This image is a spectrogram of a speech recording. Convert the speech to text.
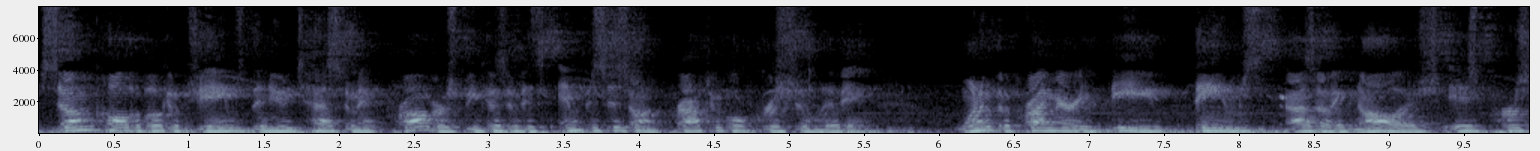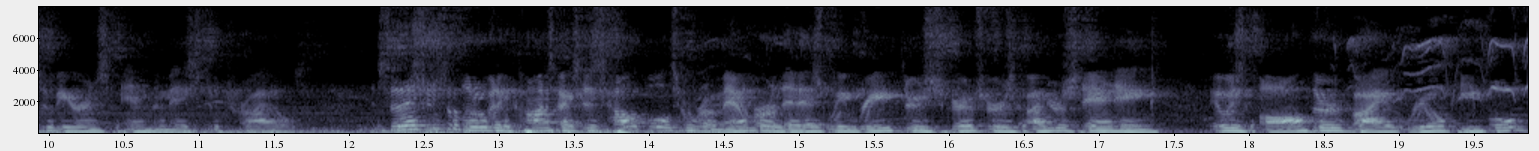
Some call the book of James the New Testament Proverbs because of its emphasis on practical Christian living. One of the primary themes, as I've acknowledged, is perseverance in the midst of trials. So that's just a little bit of context. It's helpful to remember that as we read through scriptures, understanding it was authored by real people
